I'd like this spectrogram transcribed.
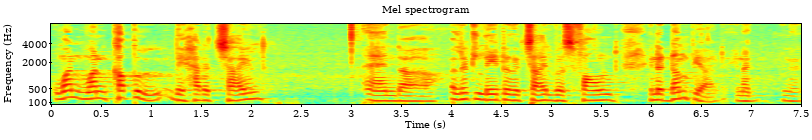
one, one couple, they had a child And uh, a little later, the child was found in a dump yard, in a, in a,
